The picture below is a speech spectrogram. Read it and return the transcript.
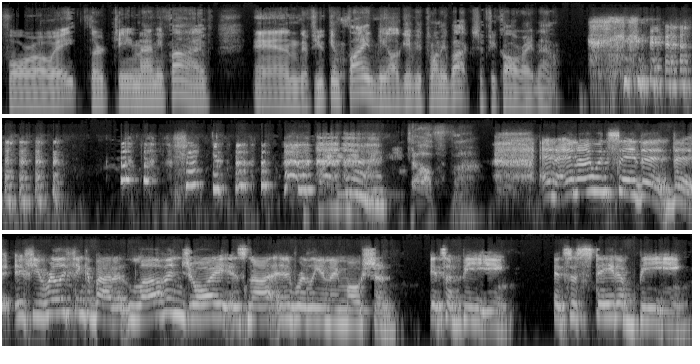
408 1395. And if you can find me, I'll give you 20 bucks if you call right now. And and I would say that that if you really think about it, love and joy is not really an emotion. It's a being. It's a state of being.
